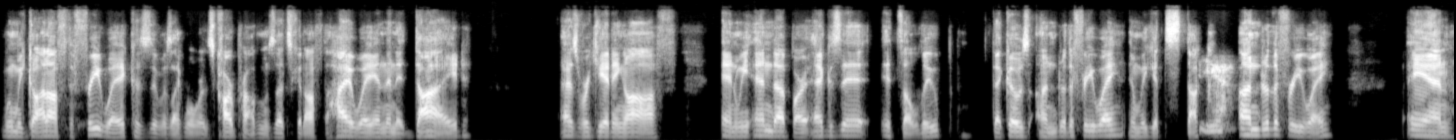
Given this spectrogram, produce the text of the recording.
when we got off the freeway, because it was like, well, there's car problems, let's get off the highway. And then it died as we're getting off. And we end up our exit, it's a loop that goes under the freeway, and we get stuck Yeah. under the freeway. And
